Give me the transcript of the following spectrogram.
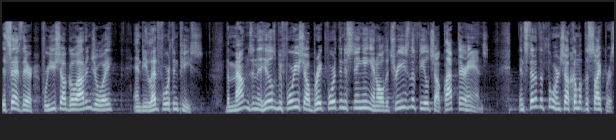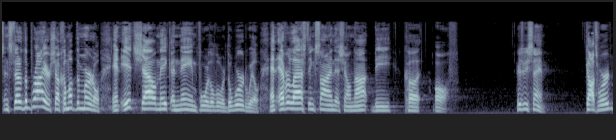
It says there, For you shall go out in joy and be led forth in peace. The mountains and the hills before you shall break forth into singing, and all the trees of the field shall clap their hands. Instead of the thorn shall come up the cypress, instead of the brier shall come up the myrtle, and it shall make a name for the Lord, the word will, an everlasting sign that shall not be cut off. Here's what he's saying God's word,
